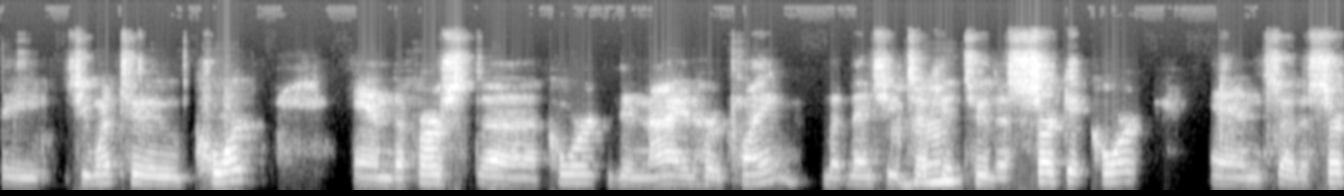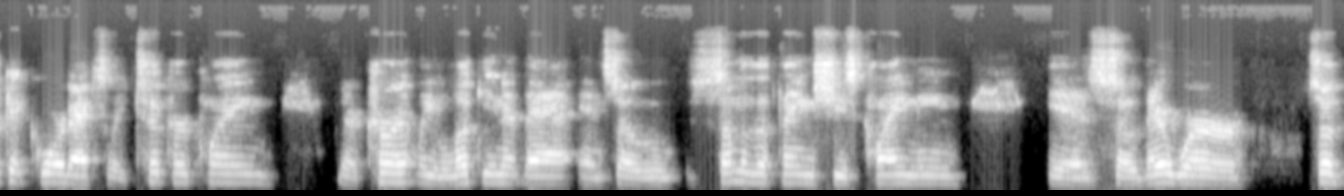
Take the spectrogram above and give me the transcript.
the she went to court, and the first uh, court denied her claim, but then she took Mhm. it to the circuit court, and so the circuit court actually took her claim. They're currently looking at that, and so some of the things she's claiming is so there were so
